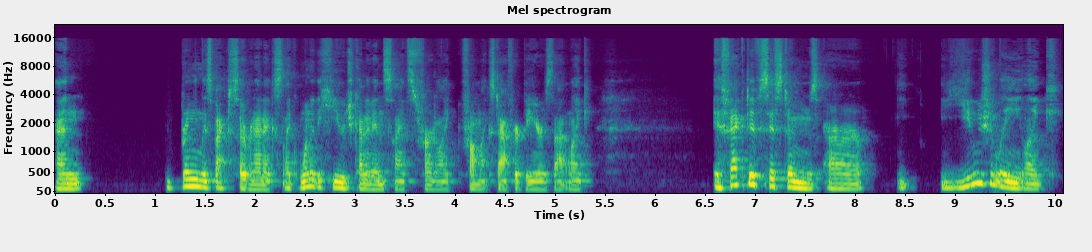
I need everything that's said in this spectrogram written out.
And bringing this back to cybernetics, like one of the huge kind of insights for like from like Stafford Beer is that like effective systems are usually like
